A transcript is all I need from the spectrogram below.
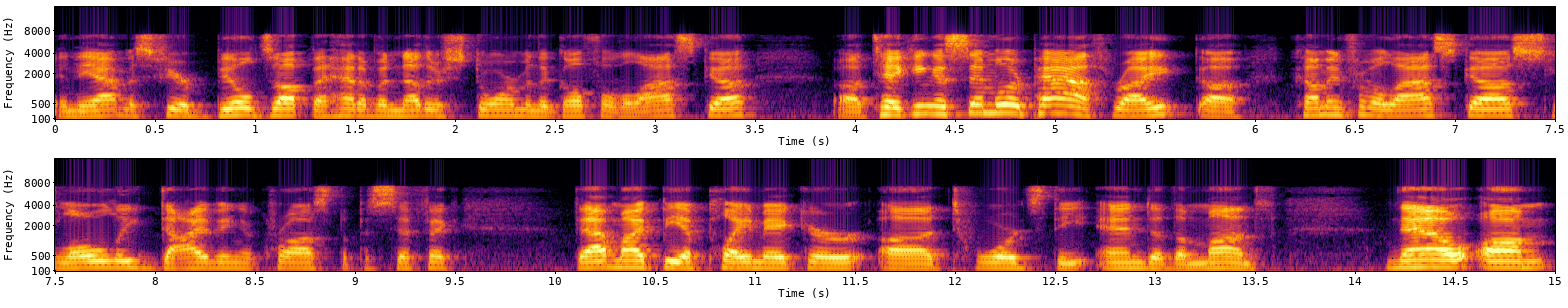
in the atmosphere builds up ahead of another storm in the Gulf of Alaska, uh, taking a similar path, right? Uh, coming from Alaska, slowly diving across the Pacific. That might be a playmaker uh, towards the end of the month. Now, um,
